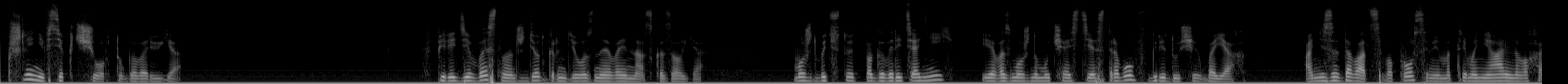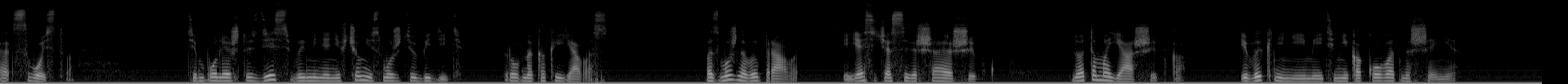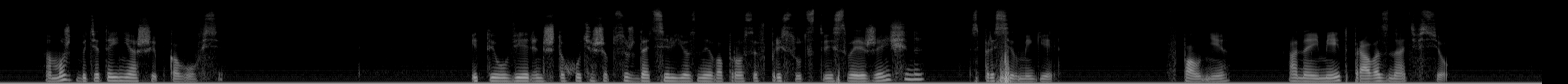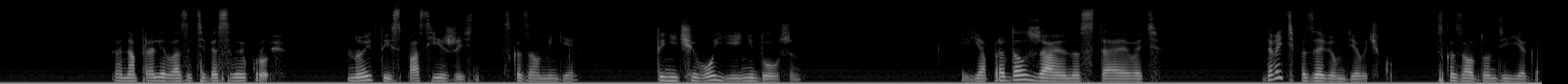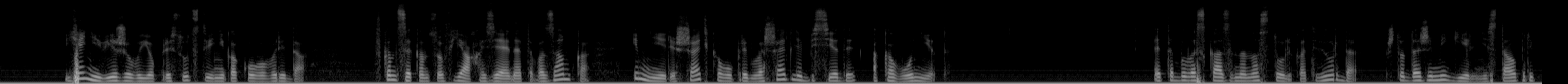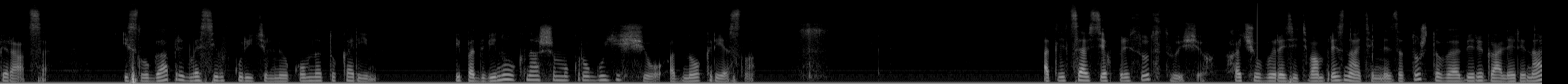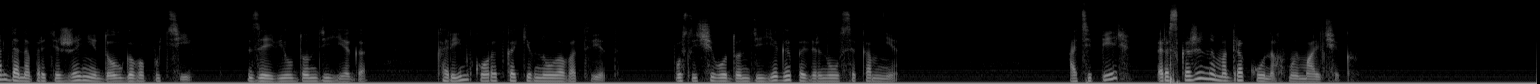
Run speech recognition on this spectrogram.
Пошли не все к черту, говорю я. «Впереди Вестланд ждет грандиозная война», — сказал я. «Может быть, стоит поговорить о ней и о возможном участии островов в грядущих боях, а не задаваться вопросами матримониального свойства. Тем более, что здесь вы меня ни в чем не сможете убедить, ровно как и я вас. Возможно, вы правы, и я сейчас совершаю ошибку. Но это моя ошибка, и вы к ней не имеете никакого отношения. А может быть, это и не ошибка вовсе». «И ты уверен, что хочешь обсуждать серьезные вопросы в присутствии своей женщины?» — спросил Мигель. «Вполне. Она имеет право знать все». «Она пролила за тебя свою кровь. Но и ты спас ей жизнь», — сказал Мигель. «Ты ничего ей не должен». «Я продолжаю настаивать». «Давайте позовем девочку», — сказал Дон Диего. «Я не вижу в ее присутствии никакого вреда». В конце концов, я хозяин этого замка, и мне решать, кого приглашать для беседы, а кого нет. Это было сказано настолько твердо, что даже Мигель не стал припираться, и слуга пригласил в курительную комнату Карин и подвинул к нашему кругу еще одно кресло. От лица всех присутствующих хочу выразить вам признательность за то, что вы оберегали Ринальда на протяжении долгого пути. — заявил Дон Диего. Карин коротко кивнула в ответ, после чего Дон Диего повернулся ко мне. «А теперь расскажи нам о драконах, мой мальчик».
